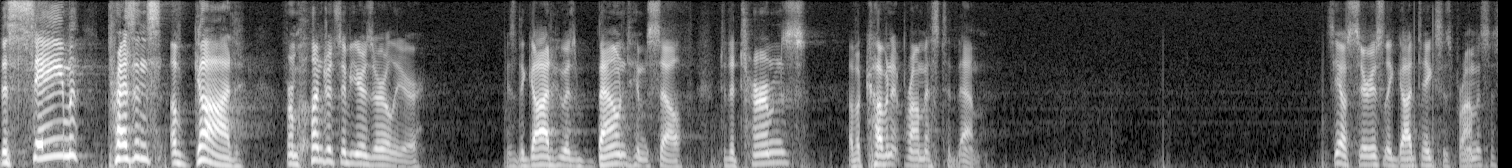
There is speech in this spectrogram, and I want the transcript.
the same presence of God from hundreds of years earlier is the God who has bound himself to the terms of a covenant promise to them. See how seriously God takes his promises?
